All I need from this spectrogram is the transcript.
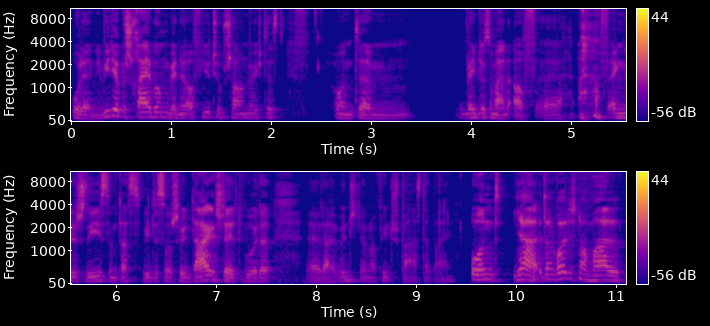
oder in der Videobeschreibung, wenn du auf YouTube schauen möchtest. Und ähm, wenn du es mal auf, äh, auf Englisch siehst und das, wie das so schön dargestellt wurde, äh, da wünsche ich dir noch viel Spaß dabei. Und ja, dann wollte ich noch mal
